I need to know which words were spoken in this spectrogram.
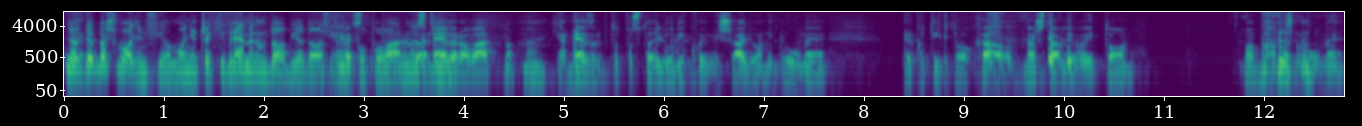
Da, Jer- to je baš voljen film. On je čak i vremenom dobio dosta na Jeste, popularnosti. To, to je neverovatno. Da. Ja ne znam, to postoje ljudi koji mi šalju, oni glume preko TikToka, znaš, stavljaju ovaj ton. Onda glume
